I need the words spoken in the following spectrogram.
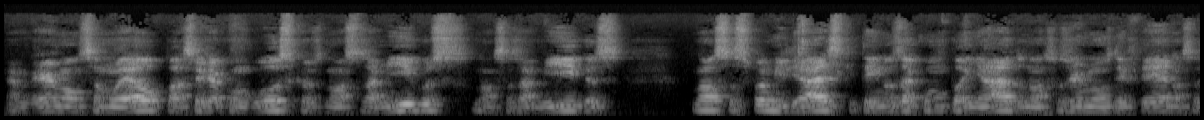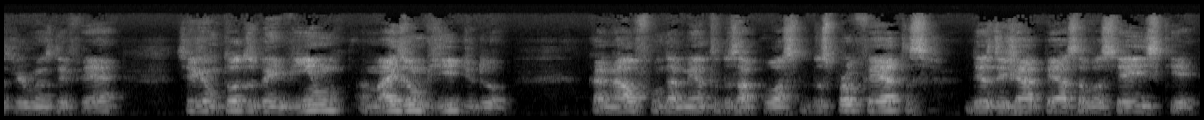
Meu irmão Samuel, paz seja convosco, os nossos amigos, nossas amigas, nossos familiares que têm nos acompanhado, nossos irmãos de fé, nossas irmãs de fé. Sejam todos bem-vindos a mais um vídeo do canal Fundamento dos Apóstolos dos Profetas. Desde já peço a vocês que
